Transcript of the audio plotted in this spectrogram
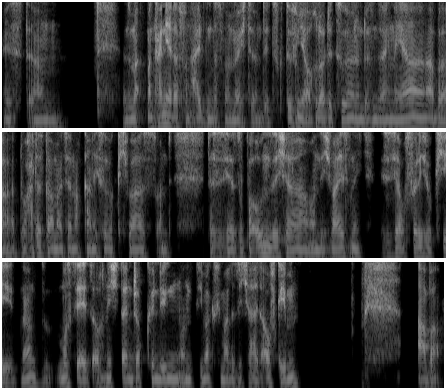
ist, ähm, also man, man kann ja davon halten, was man möchte. Und jetzt dürfen ja auch Leute zuhören und dürfen sagen, na ja, aber du hattest damals ja noch gar nicht so wirklich was und das ist ja super unsicher und ich weiß nicht. Es ist ja auch völlig okay. Ne? Du musst ja jetzt auch nicht deinen Job kündigen und die maximale Sicherheit aufgeben. Aber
